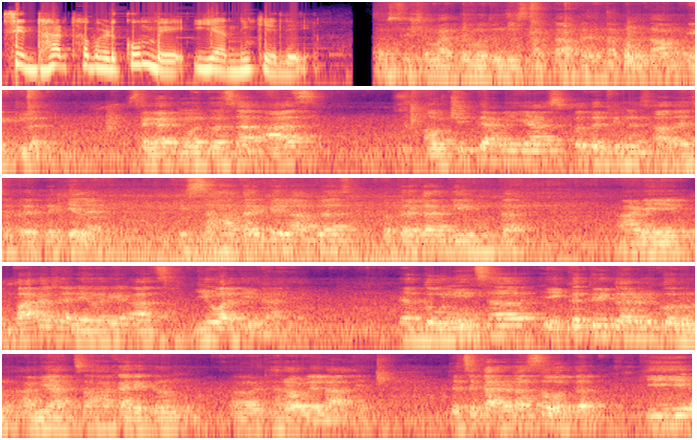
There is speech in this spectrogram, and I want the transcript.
सिद्धार्थ भडकुंबे यांनी केले. संस्थेच्या माध्यमातून जसं आतापर्यंत आपण काम ऐकलं सगळ्यात महत्वाचं आज औचित्य आम्ही याच पद्धतीने साधायचा प्रयत्न केलाय की सहा तारखेला आपला पत्रकार दिन होता आणि बारा जानेवारी आज युवा दिन आहे. या दोन्हीचं एकत्रीकरण करून आम्ही आजचा हा कार्यक्रम ठरवलेला आहे. त्याचं कारण असं होतं की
